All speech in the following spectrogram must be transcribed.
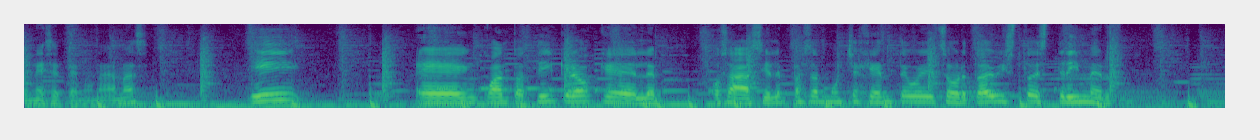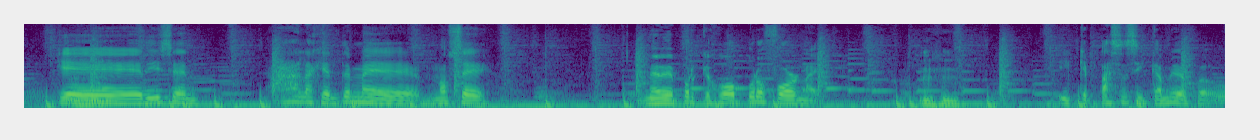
en ese tema nada más. Y en cuanto a ti, creo que le, o sea, así le pasa a mucha gente, güey. Sobre todo he visto streamers que dicen, ah, la gente me, no sé, me ve porque juego puro Fortnite. ¿Y qué pasa si cambio de juego?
